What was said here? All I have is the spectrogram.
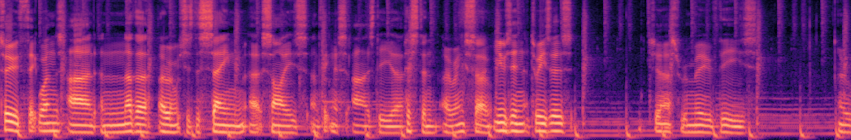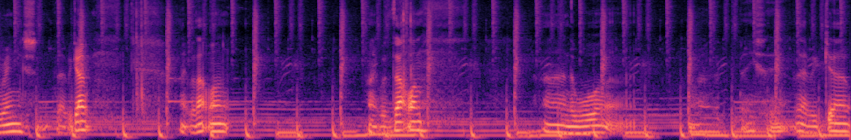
two thick ones and another O-ring which is the same uh, size and thickness as the uh, piston O-rings. So using tweezers, just remove these O-rings. There we go. Right with that one. Right with that one. And the one, here. There we go.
